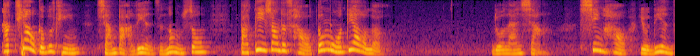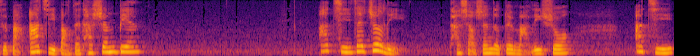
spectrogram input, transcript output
他跳个不停，想把链子弄松。把地上的草都磨掉了。罗兰想，幸好有链子把阿吉绑在他身边。阿吉在这里，他小声的对玛丽说：“阿吉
